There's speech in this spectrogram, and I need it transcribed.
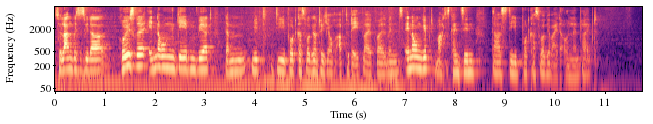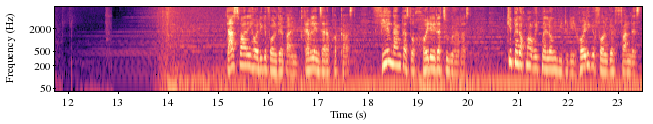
solange bis es wieder größere Änderungen geben wird, damit die Podcast-Folge natürlich auch up-to-date bleibt, weil wenn es Änderungen gibt, macht es keinen Sinn, dass die Podcast-Folge weiter online bleibt. Das war die heutige Folge beim Travel Insider Podcast. Vielen Dank, dass du heute wieder zugehört hast. Gib mir doch mal Rückmeldung, wie du die heutige Folge fandest.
